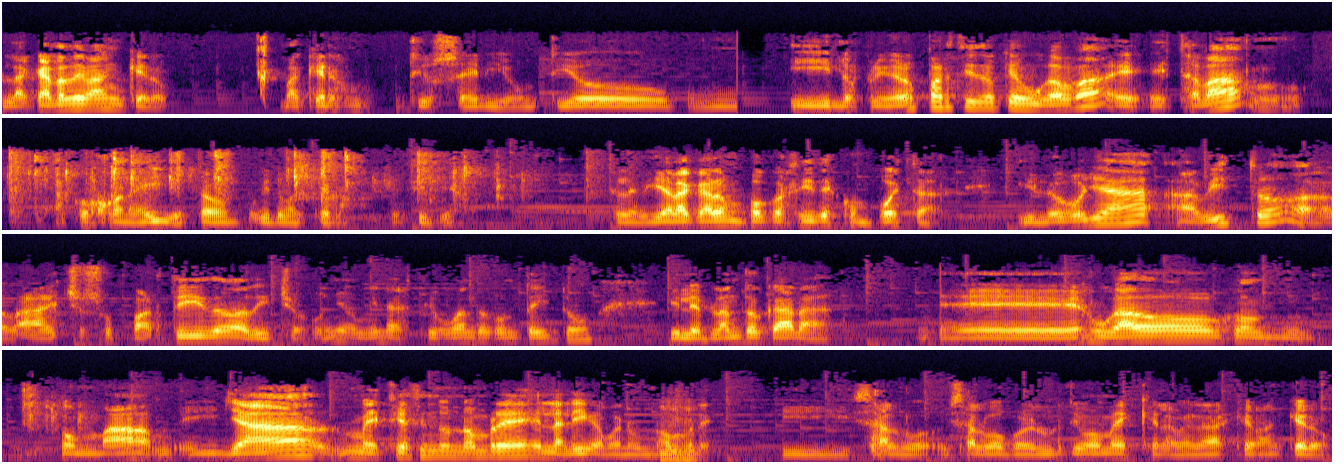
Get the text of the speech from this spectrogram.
la cara de Banquero. Banquero es un tío serio, un tío. Y los primeros partidos que jugaba eh, estaba acojonadillo, estaba un poquito más que al principio. Se le veía la cara un poco así descompuesta. Y luego ya ha visto, ha, ha hecho sus partidos, ha dicho, coño, mira, estoy jugando con Tatum y le planto cara. Eh, he jugado con, con más y ya me estoy haciendo un nombre en la liga, bueno, un nombre. Y salvo, salvo por el último mes, que la verdad es que Banquero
